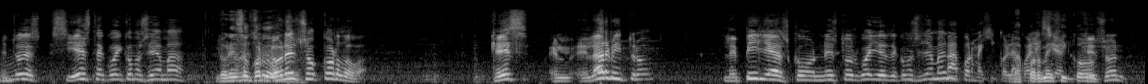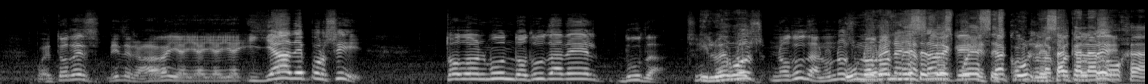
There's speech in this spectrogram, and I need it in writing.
Entonces, si este güey, ¿cómo se llama? Lorenzo Córdoba. Lorenzo Córdoba, que es el, el árbitro, le pillas con estos güeyes de, ¿cómo se llaman? Va por México, la Va por coalición. México. que son, pues entonces dices, ay, ay, ay, ay, ay, y ya de por sí, todo el mundo duda de él, duda. Y luego- unos no dudan, unos Uno dos Morena ya meses sabe que después está expul- contra le la saca 4T. la roja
